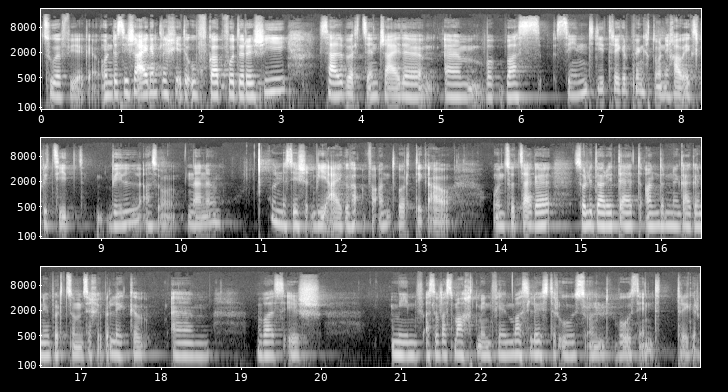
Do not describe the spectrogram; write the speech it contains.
zufügen. Und es ist eigentlich in der Aufgabe von der Regie, selber zu entscheiden, ähm, was sind die Triggerpunkte, die ich auch explizit will, also nennen. Und es ist wie Eigenverantwortung auch und sozusagen Solidarität anderen gegenüber, um sich zu überlegen, ähm, was ist mein, also was macht mein Film, was löst er aus und wo sind die Trigger.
